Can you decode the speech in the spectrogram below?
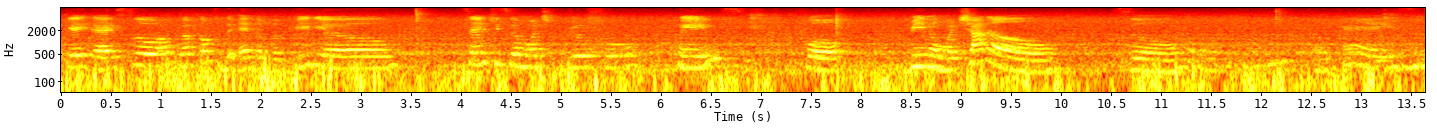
Okay guys, so we've come to the end of the video. Thank you so much beautiful queens for being on my channel. So okay, so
